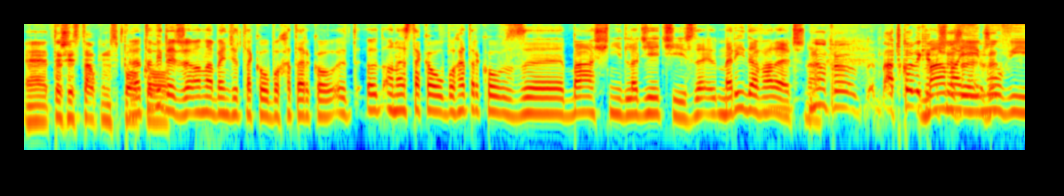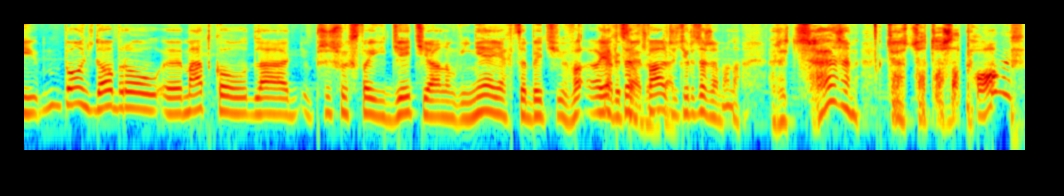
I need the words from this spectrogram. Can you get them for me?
e, też jest całkiem spoko. ale to widać, że ona będzie taką bohaterką, e, ona jest taką bohaterką z baśni dla dzieci, z Merida Waleczna. No, tro, aczkolwiek ja Mama myślę, że, jej że mówi, bądź dobrą y, matką dla przyszłych swoich dzieci, a ona mówi, nie, ja chcę być, wa- ja chcę Rycerzem, walczyć tak. rycerzem. Ona, rycerzem? Co, co to za pomysł?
